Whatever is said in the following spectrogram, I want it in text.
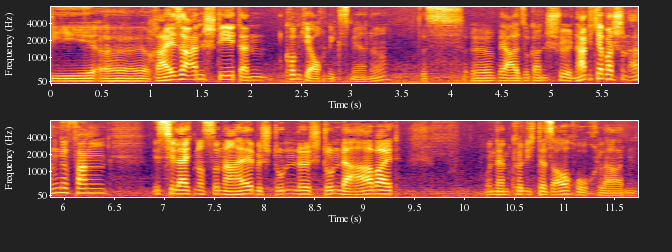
die äh, Reise ansteht, dann kommt ja auch nichts mehr, ne? Das äh, wäre also ganz schön. Hatte ich aber schon angefangen, ist vielleicht noch so eine halbe Stunde, Stunde Arbeit. Und dann könnte ich das auch hochladen.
